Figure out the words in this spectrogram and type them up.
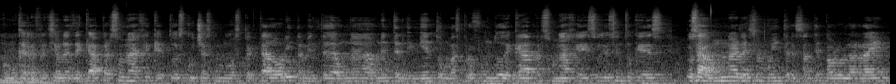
como que reflexiones de cada personaje que tú escuchas como espectador y también te da una, un entendimiento más profundo de cada personaje. Eso yo siento que es, o sea, una lección muy interesante Pablo Larraín.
